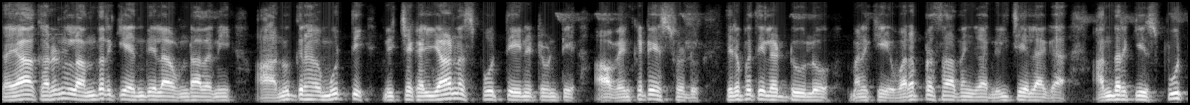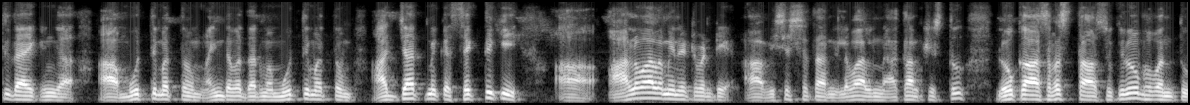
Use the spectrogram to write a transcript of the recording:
దయాకరుణలు అందరికీ అందేలా ఉండాలని ఆ అనుగ్రహమూర్తి నిత్య కళ్యాణ స్ఫూర్తి అయినటువంటి ఆ వెంకటేశ్వరుడు తిరుపతి లడ్డూలో మనకి వరప్రసాదంగా నిలిచేలాగా అందరికీ స్ఫూర్తిదాయకంగా ఆ మూర్తిమత్వం ఐందవ ధర్మ మూర్తిమత్వం ఆధ్యాత్మిక శక్తికి ఆ ఆలవాలమైనటువంటి ఆ విశిష్టత నిలవాలని ఆకాంక్షిస్తూ లోకా సమస్త సుఖినో భవంతు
